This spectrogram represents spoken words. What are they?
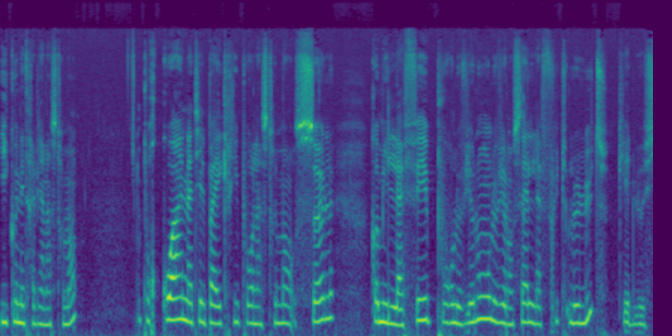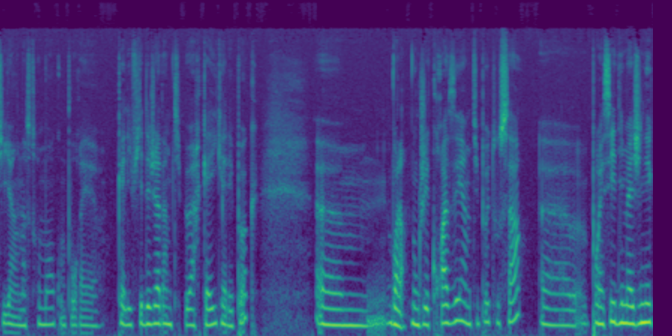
il connaît très bien l'instrument. Pourquoi n'a-t-il pas écrit pour l'instrument seul, comme il l'a fait pour le violon, le violoncelle, la flûte, le luth, qui est lui aussi un instrument qu'on pourrait qualifier déjà d'un petit peu archaïque à l'époque. Euh, voilà, donc j'ai croisé un petit peu tout ça euh, pour essayer d'imaginer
